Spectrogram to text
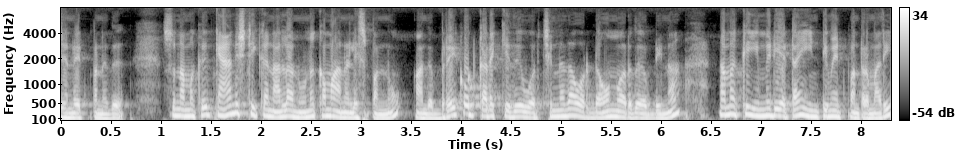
ஜென்ரேட் பண்ணுது. ஸோ நமக்கு கேண்டிஸ்டிக்கை நல்லா நுணுக்கமாக அனலைஸ் பண்ணும். அந்த பிரேக் அவுட் கிடைக்கிது ஒரு சின்னதாக ஒரு டவுன் வருது அப்படின்னா நமக்கு இமீடியட்டாக இன்டிமேட் பண்ணுற மாதிரி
